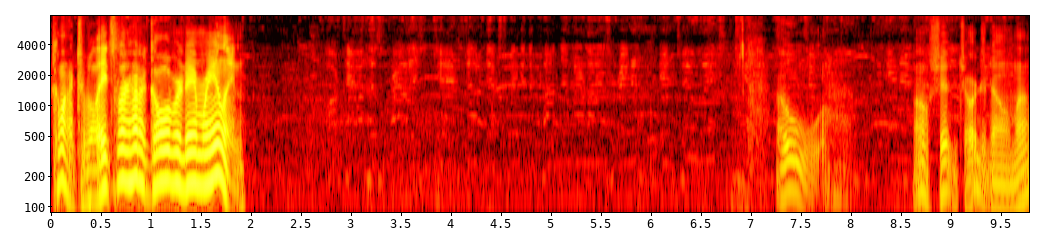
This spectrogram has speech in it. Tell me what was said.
Come on, Triple H, learn how to go over a damn railing. Oh. Oh, shit, Georgia Dome, huh?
